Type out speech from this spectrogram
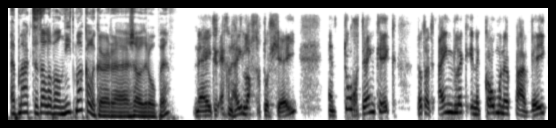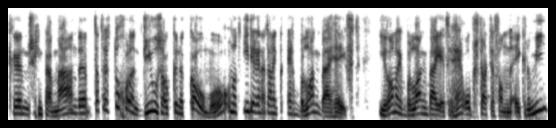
Het maakt het allemaal niet makkelijker zo erop, hè? Nee, het is echt een heel lastig dossier. En toch denk ik dat uiteindelijk in de komende paar weken, misschien een paar maanden, dat er toch wel een deal zou kunnen komen hoor. Omdat iedereen uiteindelijk er belang bij heeft. Iran heeft belang bij het heropstarten van de economie.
